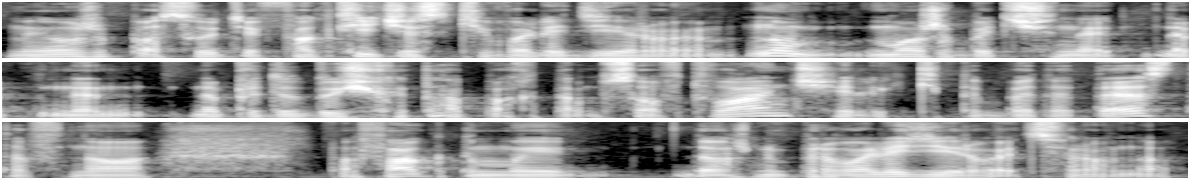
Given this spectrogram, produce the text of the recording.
мы уже, по сути, фактически валидируем. Ну, может быть, еще на, на, на, предыдущих этапах там launch или каких-то бета-тестов, но по факту мы должны провалидировать все равно,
